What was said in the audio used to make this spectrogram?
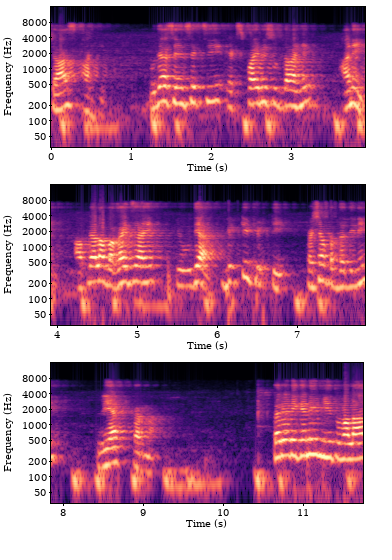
चान्स आहे. उद्या सेन्सेक्सची एक्सपायरी सुद्धा आहे आणि आपल्याला बघायचं आहे की उद्या फिफ्टी फिफ्टी कशा पद्धतीने रिॲक्ट करणार. तर या ठिकाणी मी तुम्हाला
